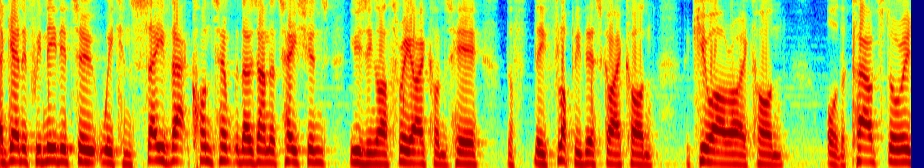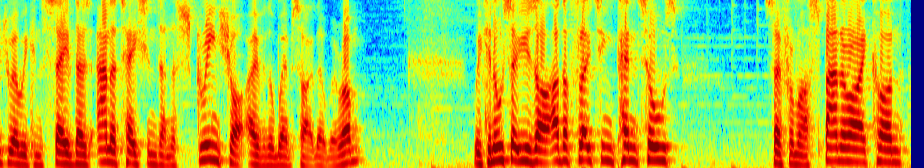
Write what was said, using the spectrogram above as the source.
Again, if we needed to, we can save that content with those annotations using our three icons here, the, the floppy disk icon, the QR icon, or the cloud storage where we can save those annotations and a screenshot over the website that we're on. We can also use our other floating pen tools. So from our spanner icon,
